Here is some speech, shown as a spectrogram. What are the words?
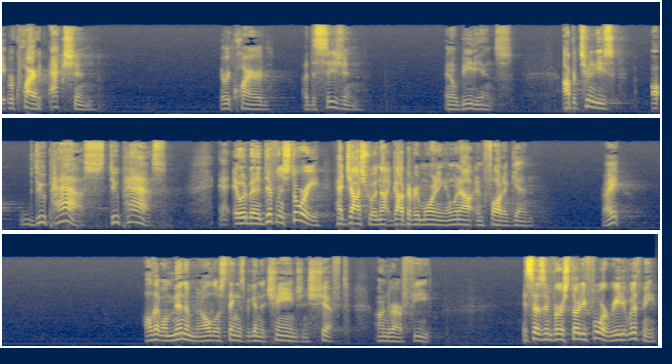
It required action, it required a decision and obedience. Opportunities uh, do pass, do pass. It would have been a different story had Joshua not got up every morning and went out and fought again. Right? All that momentum and all those things begin to change and shift under our feet. It says in verse 34, read it with me.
